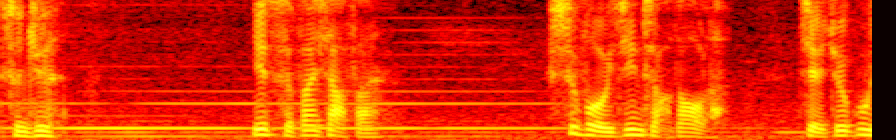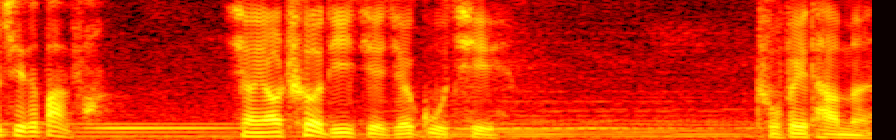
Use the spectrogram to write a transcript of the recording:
神君，你此番下凡，是否已经找到了解决顾气的办法？想要彻底解决顾气，除非他们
